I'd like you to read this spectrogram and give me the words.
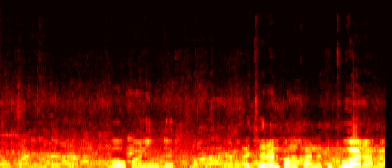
હું હું બહુ પાણી ઉડે. આ પંખા નથી ફુવારા છે.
